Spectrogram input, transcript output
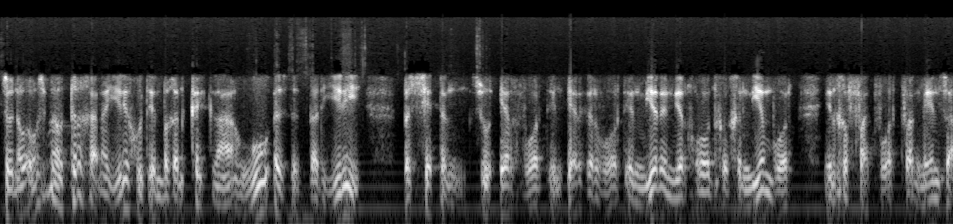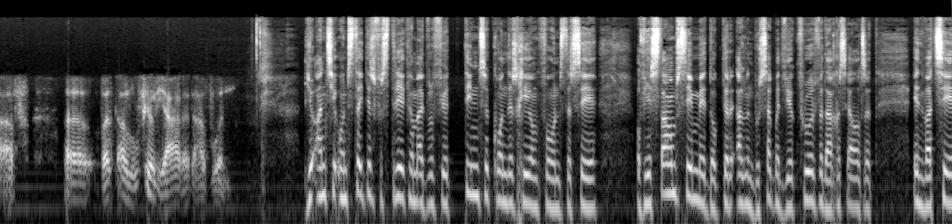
So nou ons moet nou teruggaan na hierdie goed en begin kyk na hoe is dit dat hierdie besetting so erg word en erger word en meer en meer grond geneem word en gevat word van mense af uh, wat al hoeveel jare daar woon. Joansie, ons tyd is verstreek, maar ek wil vir jou 10 sekondes gee om vir ons te sê of jy saamstem met Dr. Ellen Boesak met wie ek vroeër vandag gesels het en wat sê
